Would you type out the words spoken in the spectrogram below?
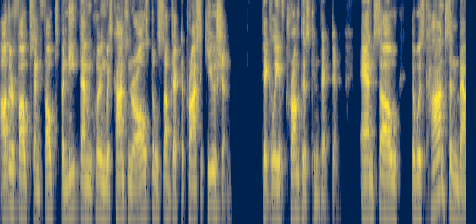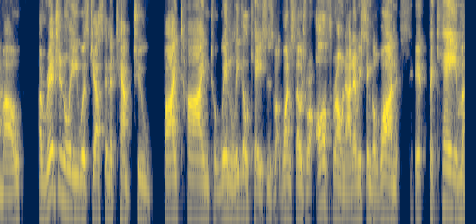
other folks and folks beneath them, including Wisconsin, are all still subject to prosecution particularly if Trump is convicted. And so the Wisconsin memo originally was just an attempt to buy time to win legal cases. But once those were all thrown out, every single one, it became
